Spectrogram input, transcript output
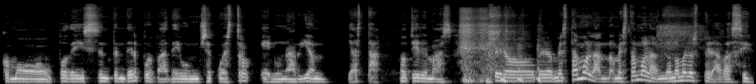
Como podéis entender, pues va de un secuestro en un avión. Ya está, no tiene más. Pero, pero me está molando, me está molando, no me lo esperaba, sí.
